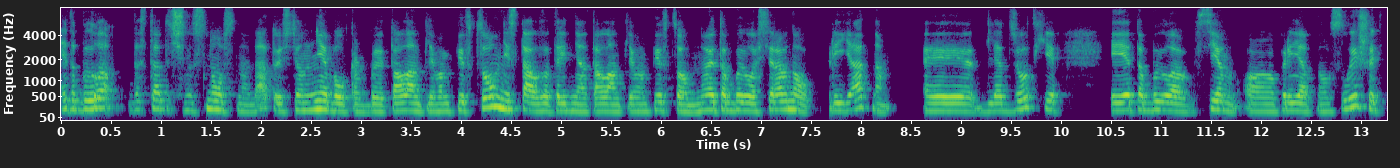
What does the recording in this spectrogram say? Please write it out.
это было достаточно сносно, да, то есть он не был как бы талантливым певцом, не стал за три дня талантливым певцом, но это было все равно приятно э, для Джодхи, и это было всем а, приятно услышать,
